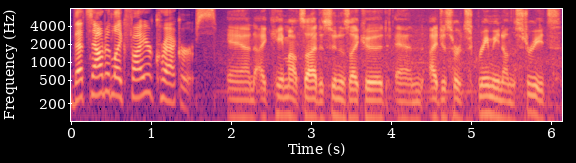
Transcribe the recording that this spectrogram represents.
that sounded like firecrackers. And I came outside as soon as I could, and I just heard screaming on the streets.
